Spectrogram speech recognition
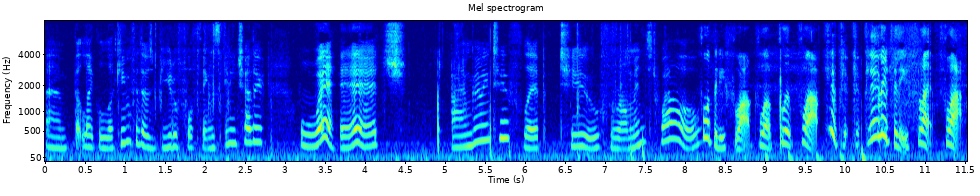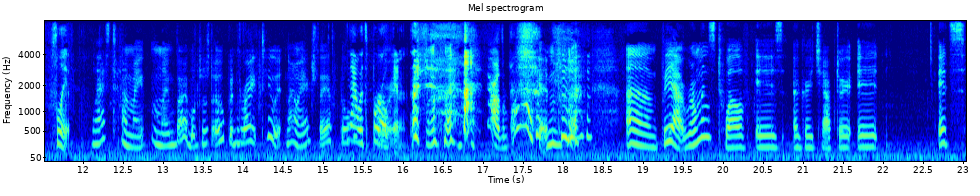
Um, but like looking for those beautiful things in each other, which I'm going to flip to Romans 12. Flippity flop, flip, flip, flop. Flip, flip, flip, flip. Flippity flap, flop, flip. Last time my, my Bible just opened right to it. Now I actually have to. Now look it's for it. broken. now it's broken. um, but yeah, Romans twelve is a great chapter. It it's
